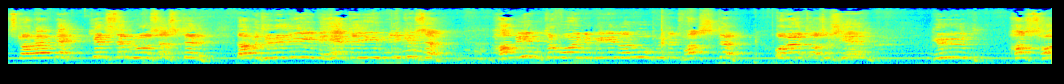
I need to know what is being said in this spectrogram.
Skal vi ha vekkelse, bror og søster, da betyr det lydighet og ydmykelse. Han begynte å gå inn i byen og rope ut et faste. Og vet du hva som skjer? Gud, han så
